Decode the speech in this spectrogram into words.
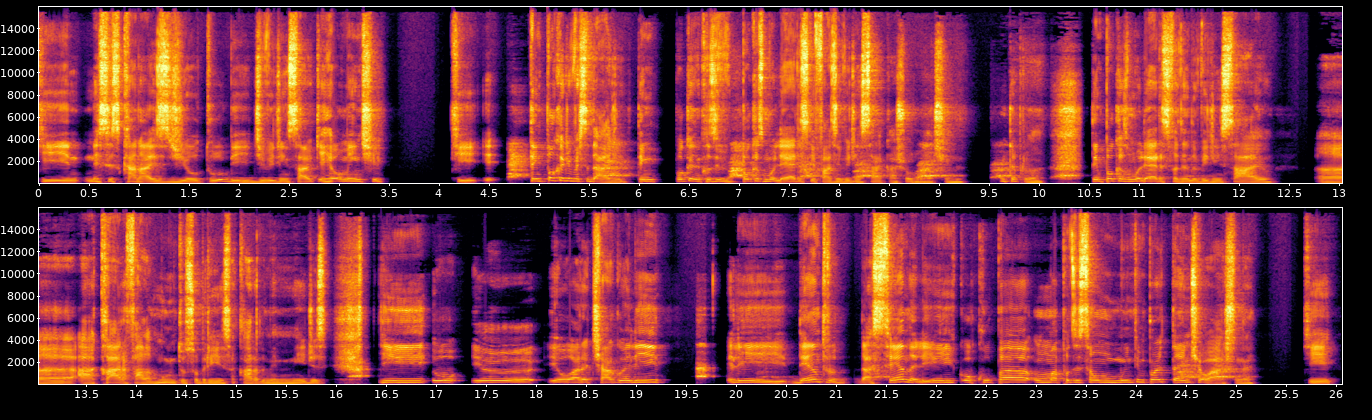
que nesses canais de YouTube de vídeo ensaio que realmente que tem pouca diversidade. Tem pouca, inclusive, poucas mulheres que fazem vídeo ensaio, cachorro latindo. Não tem problema. Tem poucas mulheres fazendo vídeo ensaio. Ah, a Clara fala muito sobre isso, a Clara do Mimimídias. E o, e o, e o Ara Thiago, ele, ele, dentro da cena, ele ocupa uma posição muito importante, eu acho, né? Que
